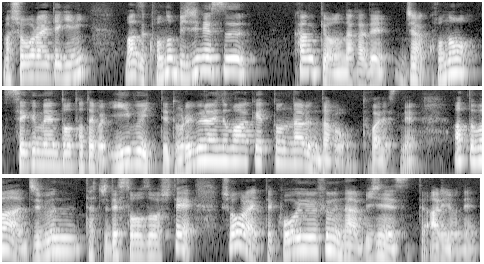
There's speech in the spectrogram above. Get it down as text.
まあ、将来的にまずこのビジネス環境の中でじゃあこのセグメント例えば EV ってどれぐらいのマーケットになるんだろうとかですね。あとは自分たちで想像して将来ってこういうふうなビジネスってあるよね。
